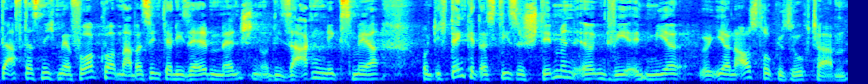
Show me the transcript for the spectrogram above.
darf das nicht mehr vorkommen, aber es sind ja dieselben Menschen und die sagen nichts mehr und ich denke, dass diese Stimmen irgendwie in mir ihren Ausdruck gesucht haben.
